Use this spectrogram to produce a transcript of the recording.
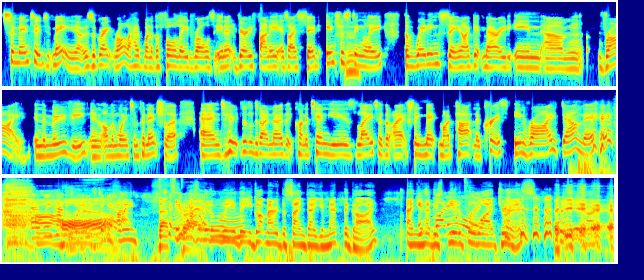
cemented me. You know, it was a great role. I had one of the four lead roles in it. Very funny, as I said. Interestingly, the wedding scene, I get married in um, Rye in the movie in, on the Mornington Peninsula. And who, little did I know that kind of 10 years later that I actually met my partner, Chris, in Rye down there. and we had Oh. twins oh. together. I mean, That's It it was was a little weird that you got married the same day you met the guy, and you It's had this beautiful Bollywood. white dress. But, you know,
